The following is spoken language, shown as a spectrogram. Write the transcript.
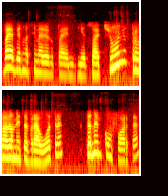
Vai haver uma Cimeira Europeia no dia 18 de junho, provavelmente haverá outra. Também me conforta,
